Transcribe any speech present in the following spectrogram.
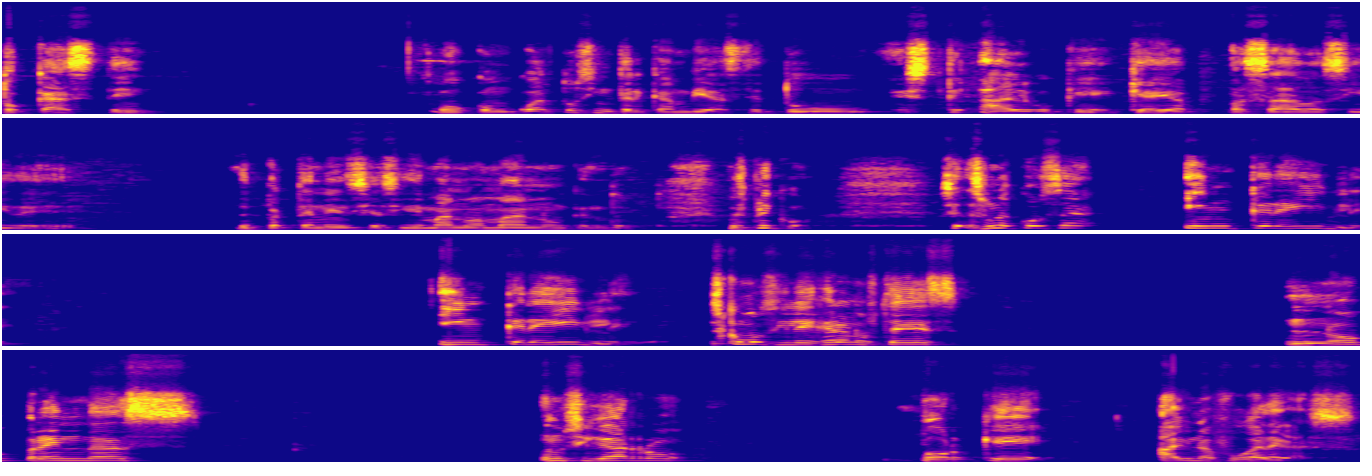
tocaste o con cuántos intercambiaste tú este, algo que, haya pasado así de, de pertenencias y de mano a mano. ¿Me explico? es una cosa increíble increíble. Es como si le dijeran a ustedes, no prendas un cigarro porque hay una fuga de gas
